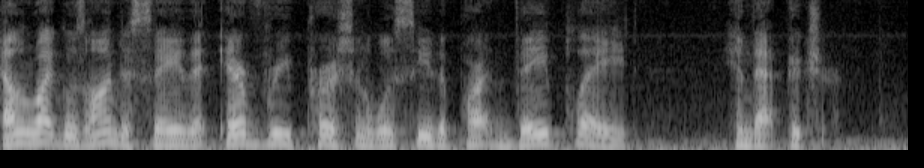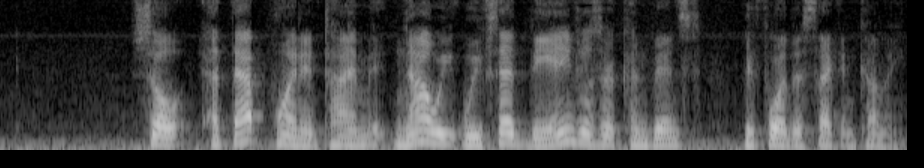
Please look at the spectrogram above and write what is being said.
Ellen White goes on to say that every person will see the part they played in that picture. So at that point in time, now we, we've said the angels are convinced before the second coming.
